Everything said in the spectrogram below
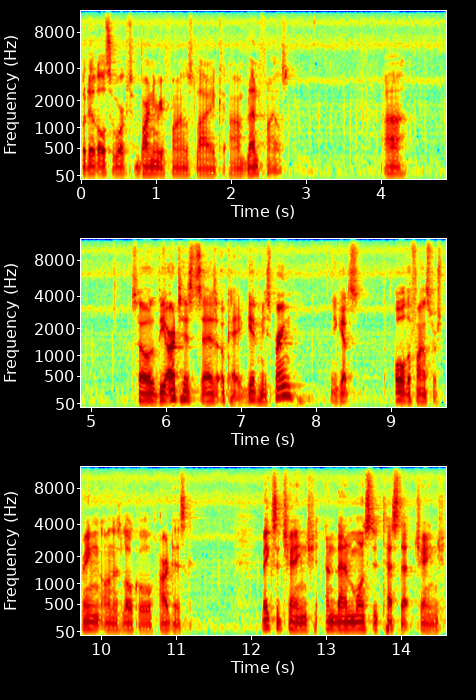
but it also works for binary files like uh, blend files. Uh, so the artist says, okay, give me Spring. He gets all the files for Spring on his local hard disk, makes a change, and then wants to test that change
